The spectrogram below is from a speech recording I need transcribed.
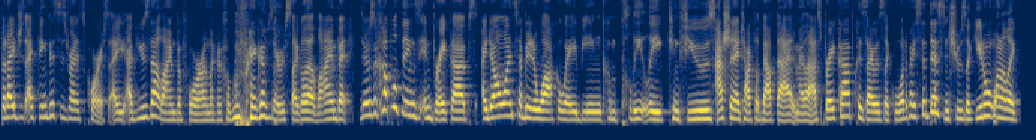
but I just I think this has run its course. I I've used that line before on like a couple of breakups. I recycle that line. But there's a couple things in breakups. I don't want somebody to walk away being completely confused. Ashley and I talked about that in my last breakup because I was like, what if I said this? And she was like, you don't want to like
